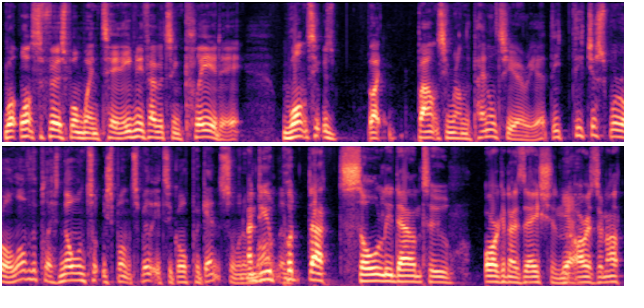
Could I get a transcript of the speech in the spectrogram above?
once the first one went in, even if Everton cleared it, once it was like bouncing around the penalty area, they, they just were all over the place. No one took responsibility to go up against someone. And, And do you them. put that solely down to organisation, Yeah. or is there not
